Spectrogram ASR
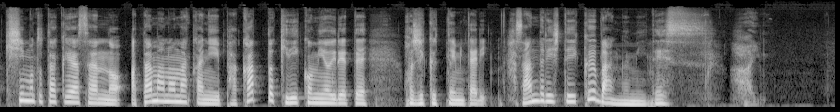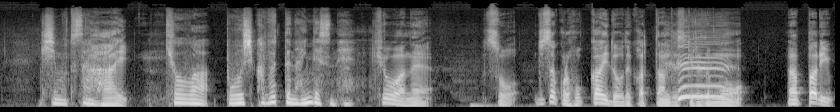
ー岸本拓也さんの頭の中にパカッと切り込みを入れてほじくってみたり挟んだりしていく番組です。はい。岸本さん、はい。今日は帽子かぶってないんですね。今日はね、そう、実はこれ北海道で買ったんですけれども、やっぱり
